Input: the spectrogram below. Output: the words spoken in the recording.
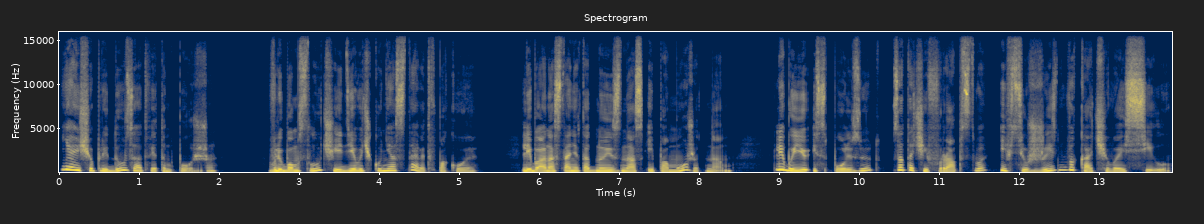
Я еще приду за ответом позже. В любом случае девочку не оставят в покое. Либо она станет одной из нас и поможет нам, либо ее используют, заточив рабство и всю жизнь выкачивая силу.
